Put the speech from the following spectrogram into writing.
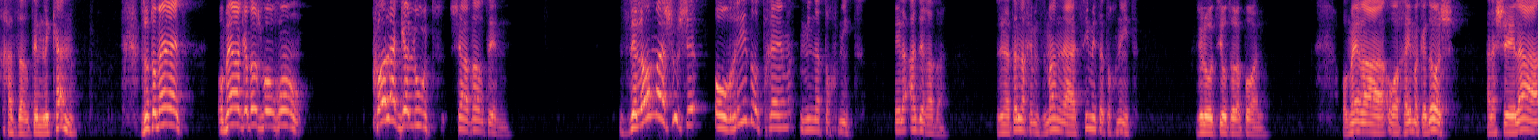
חזרתם לכאן. זאת אומרת, אומר הקדוש ברוך הוא, כל הגלות שעברתם, זה לא משהו שהוריד אתכם מן התוכנית, אלא אדרבה. זה נתן לכם זמן להעצים את התוכנית ולהוציא אותו לפועל. אומר האור החיים הקדוש על השאלה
